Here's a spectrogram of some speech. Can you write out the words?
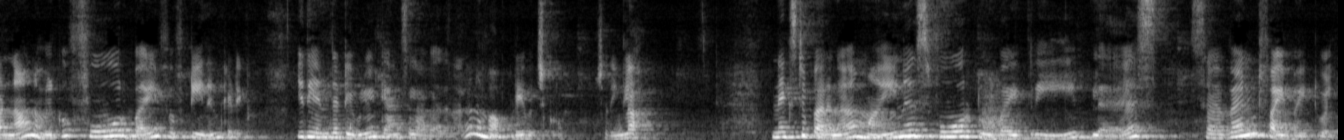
பண்ணால் நம்மளுக்கு ஃபோர் பை ஃபிஃப்டீனுன்னு கிடைக்கும். இது எந்த டேபிளையும் கேன்சல் ஆகாதனால நம்ம அப்படியே வச்சுக்கிறோம். சரிங்களா? நெக்ஸ்ட்டு பாருங்கள் minus four two by three plus seven five by twelve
